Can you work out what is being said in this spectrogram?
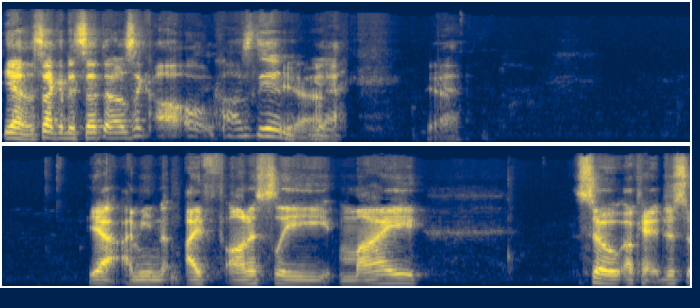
Yeah, the second I said that, I was like, oh, Hosnian. Yeah. Yeah. yeah, yeah. I mean, I honestly my so okay, just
